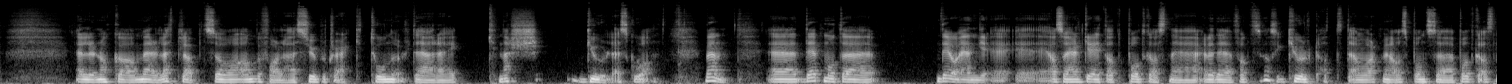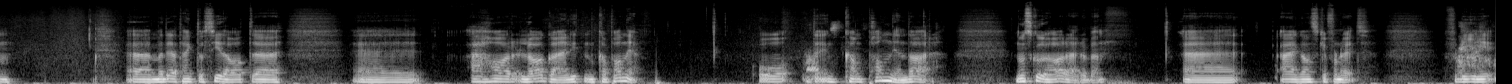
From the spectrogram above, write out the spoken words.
eller noe mer lettløpt, så anbefaler jeg Supertrack 2.0. Det er knæsjgule skoene. Men eh, det er på en måte det er jo en, eh, altså helt greit at podkasten er Eller det er faktisk ganske kult at de har vært med å sponse podkasten. Eh, men det jeg tenkte å si, da, var at eh, eh, jeg har laga en liten kampanje. Og den kampanjen der Nå skal du ha det, Ruben. Eh, jeg er ganske fornøyd. Fordi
